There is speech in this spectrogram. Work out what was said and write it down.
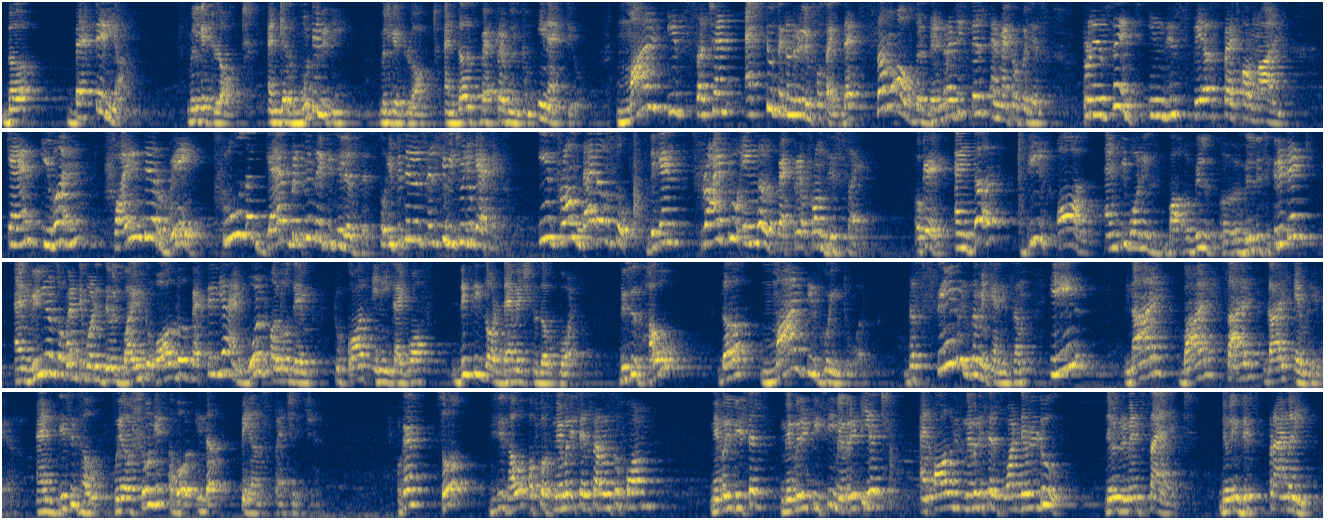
the bacteria will get locked and their motility will get locked and thus bacteria will become inactive. MALT is such an active secondary lymphocyte that some of the dendritic cells and macrophages present in this Peyer's patch or MALT can even find their way through the gap between the epithelial cells. So epithelial cells के बीच में जो gap है, in from that also they can try to engulf bacteria from this side. Okay, and thus these all antibodies will uh, will be secreted and millions of antibodies they will bind to all those bacteria and won't allow them to cause any type of disease or damage to the body. This is how the malt is going to work. the same is the mechanism in NALT, BALT, salt, GALT everywhere. And this is how we have shown it about in the Peyer's patch region. Okay, so this is how of course memory cells are also formed. Memory B cells, memory TC, memory TH and all these memory cells what they will do? They will remain silent during this primary,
